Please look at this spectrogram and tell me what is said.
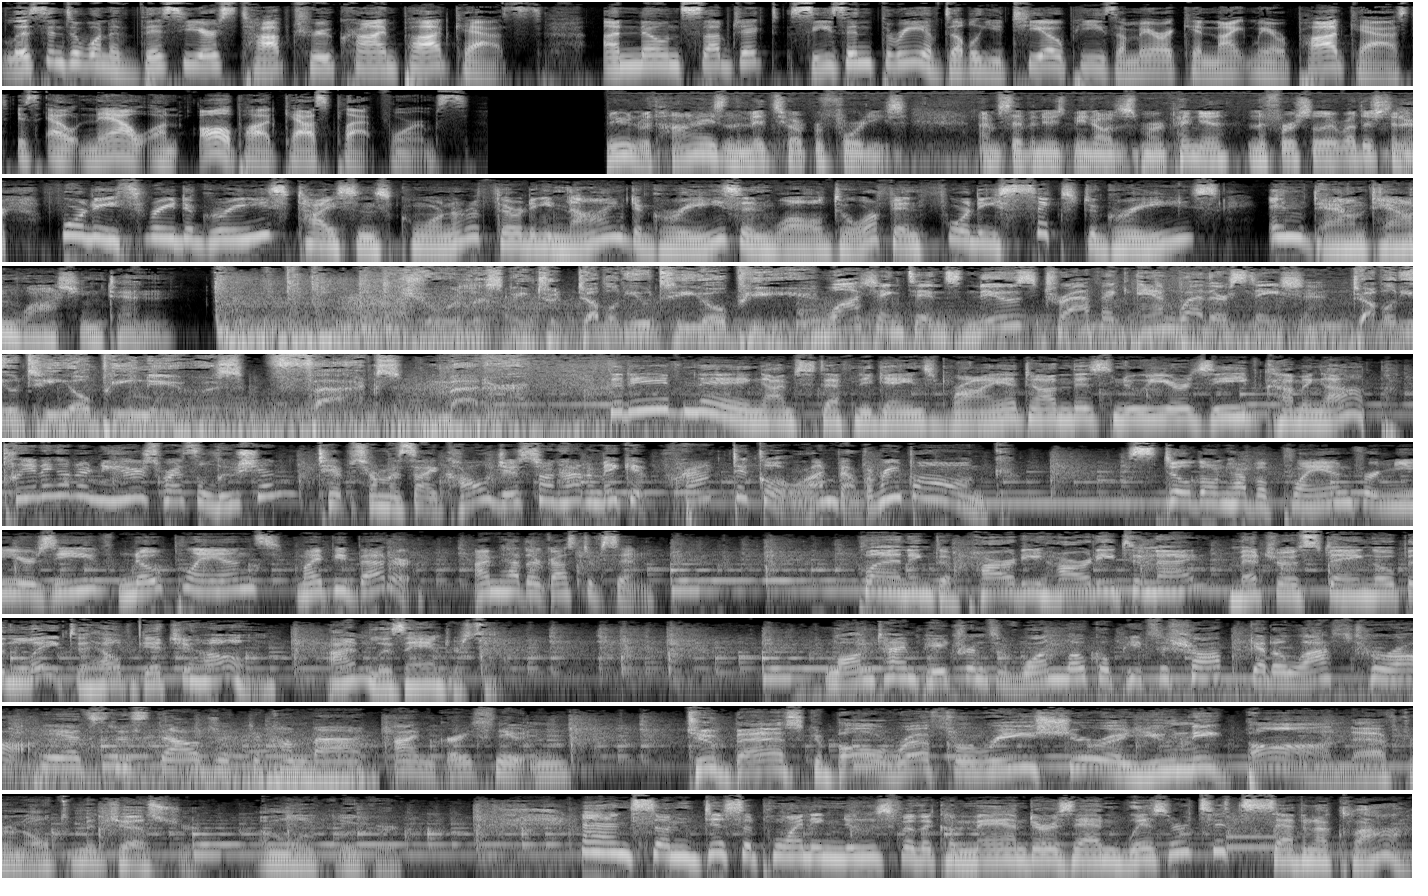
Listen to one of this year's top true crime podcasts. Unknown Subject, Season 3 of WTOP's American Nightmare podcast is out now on all podcast platforms. Noon with highs in the mid to upper 40s. I'm 7 News meteorologist Mark Pena in the First Alert Weather Center. 43 degrees, Tyson's Corner, 39 degrees in Waldorf, and 46 degrees in downtown Washington. You're listening to WTOP, Washington's news, traffic, and weather station. WTOP News. Facts matter. Good evening. I'm Stephanie Gaines Bryant on this New Year's Eve coming up. Planning on a New Year's resolution? Tips from a psychologist on how to make it practical. I'm Valerie Bonk. Still don't have a plan for New Year's Eve? No plans might be better. I'm Heather Gustafson. Planning to party hardy tonight? Metro's staying open late to help get you home. I'm Liz Anderson. Longtime patrons of one local pizza shop get a last hurrah. Yeah, it's nostalgic to come back. I'm Grace Newton. Two basketball referees share a unique bond after an ultimate gesture. I'm Luke Lukert. And some disappointing news for the Commanders and Wizards at 7 o'clock.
